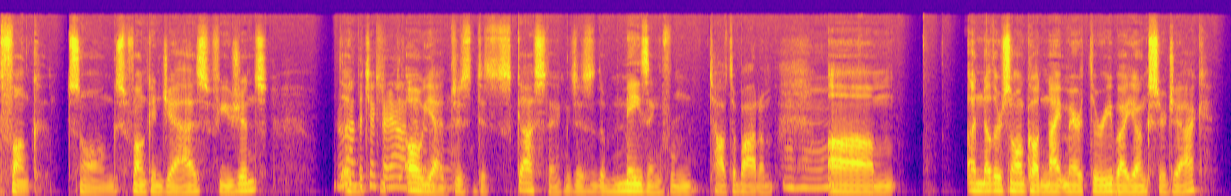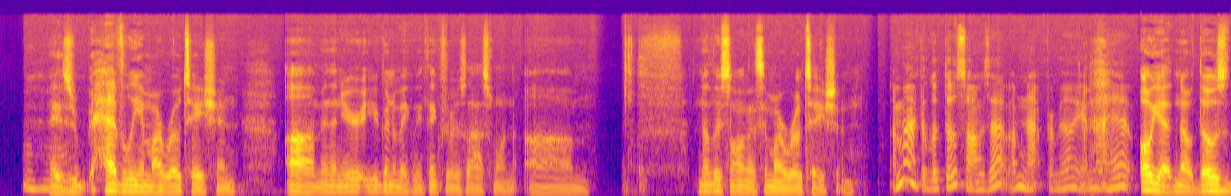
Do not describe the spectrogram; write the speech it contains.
funk songs, funk and jazz fusions. I'll have to check that out. Oh yeah, just disgusting, just amazing from top to bottom. Mm-hmm. Um, another song called "Nightmare 3 by Youngster Jack Mm-hmm. is heavily in my rotation. Um, and then you're you're gonna make me think for this last one. Um, another song that's in my rotation. I'm gonna have to look those songs up. I'm not familiar. I'm not hip. Oh yeah, no, those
